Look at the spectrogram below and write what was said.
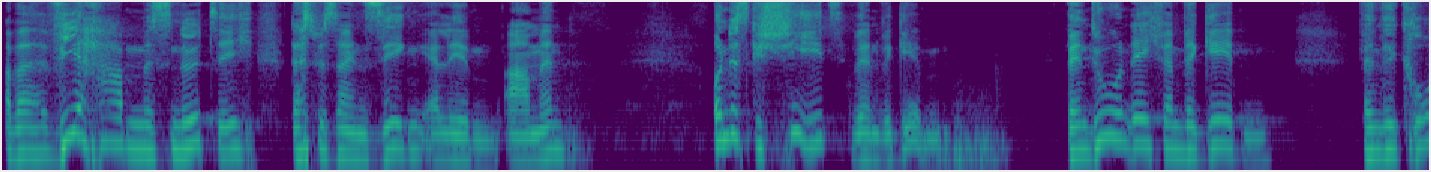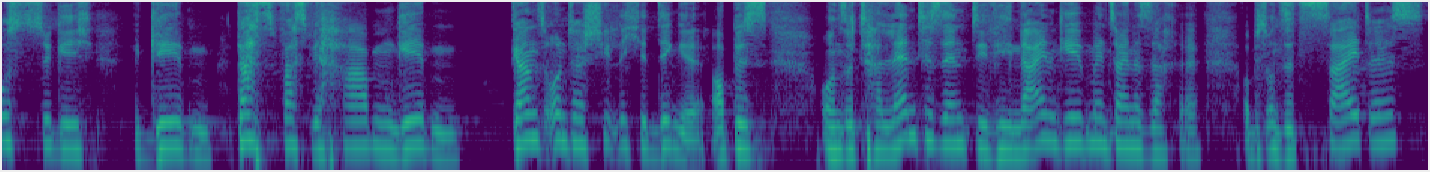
Aber wir haben es nötig, dass wir seinen Segen erleben. Amen. Und es geschieht, wenn wir geben. Wenn du und ich, wenn wir geben, wenn wir großzügig geben, das, was wir haben, geben, ganz unterschiedliche Dinge. Ob es unsere Talente sind, die wir hineingeben in seine Sache, ob es unsere Zeit ist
